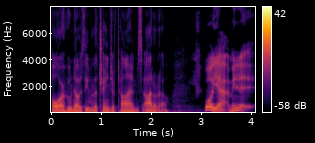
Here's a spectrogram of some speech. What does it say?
or who knows, even the change of times. I don't know. Well, yeah. I mean, it,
